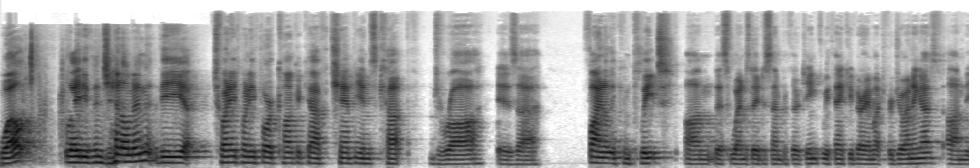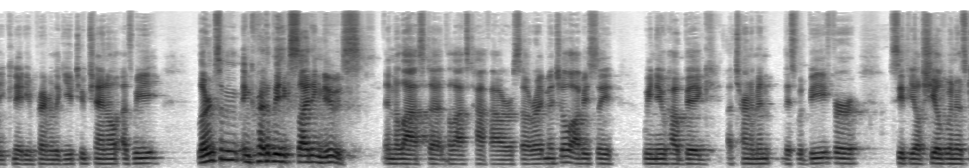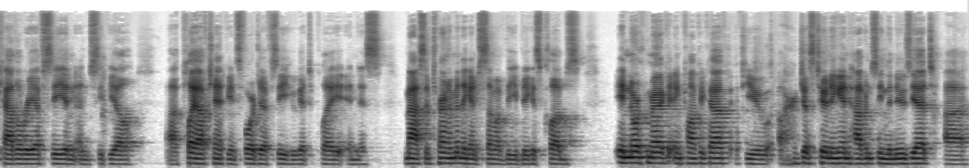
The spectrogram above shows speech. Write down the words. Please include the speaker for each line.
Speaker 1: Well, ladies and gentlemen, the 2024 CONCACAF Champions Cup draw is uh, finally complete on this Wednesday, December 13th. We thank you very much for joining us on the Canadian Premier League YouTube channel as we learned some incredibly exciting news in the last uh, the last half hour or so, right, Mitchell? Obviously, we knew how big a tournament this would be for CPL Shield winners Cavalry FC and, and CPL uh, playoff champions Forge FC, who get to play in this massive tournament against some of the biggest clubs in North America in CONCACAF. If you are just tuning in, haven't seen the news yet, uh,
